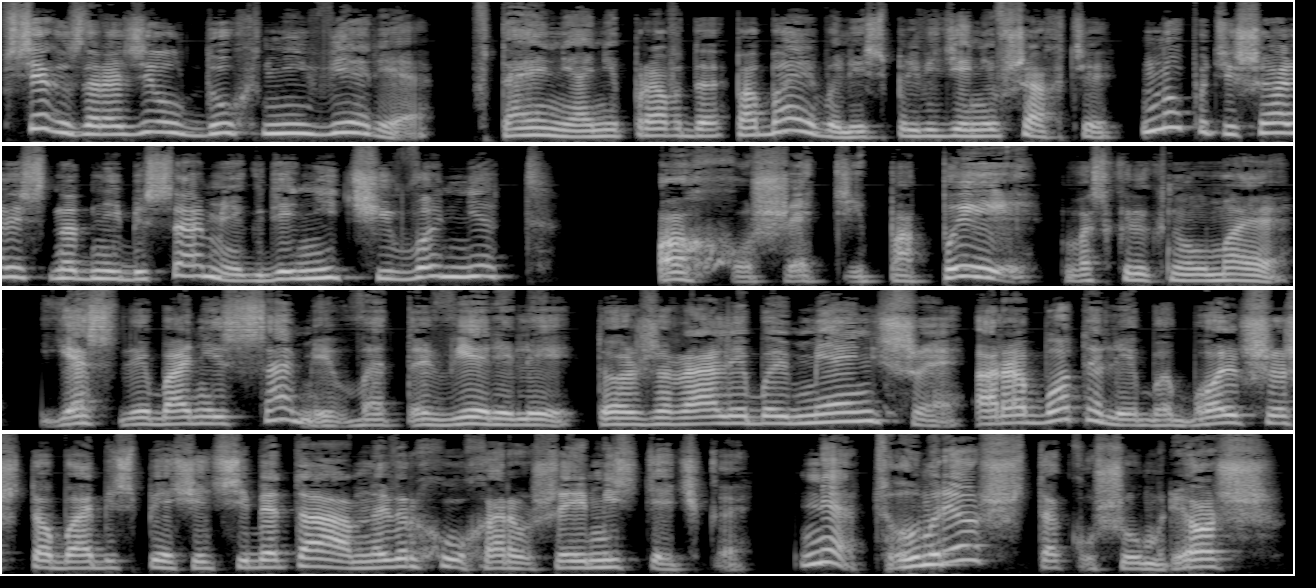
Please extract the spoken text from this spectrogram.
Всех заразил дух неверия. Втайне они, правда, побаивались привидений в шахте, но потешались над небесами, где ничего нет. «Ох уж эти попы!» — воскликнул Маэ. «Если бы они сами в это верили, то жрали бы меньше, а работали бы больше, чтобы обеспечить себе там, наверху, хорошее местечко. Нет, умрешь, так уж умрешь.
